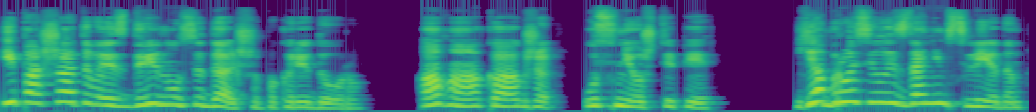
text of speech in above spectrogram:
и, пошатываясь, двинулся дальше по коридору. «Ага, как же, уснешь теперь!» Я бросилась за ним следом,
